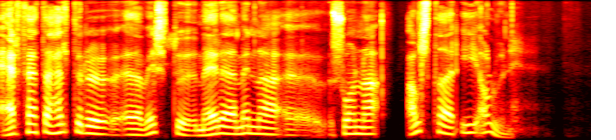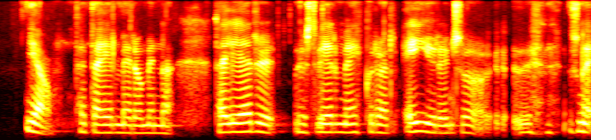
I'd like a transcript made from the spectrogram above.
Er þetta heldur eða veistu meira eða minna uh, svona allstaðar í álfunni? Já, þetta er meira og minna. Það eru, þú veist, við erum með einhverjar eigur eins og svona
